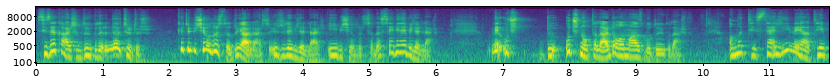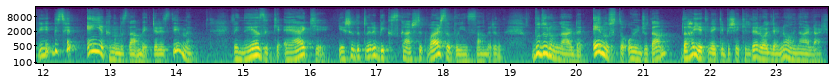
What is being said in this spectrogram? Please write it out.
size karşı duyguları nötrdür. Kötü bir şey olursa duyarlarsa üzülebilirler. İyi bir şey olursa da sevinebilirler. Ve uç, uç noktalarda olmaz bu duygular. Ama teselli veya tebriği biz hep en yakınımızdan bekleriz değil mi? Ve ne yazık ki eğer ki yaşadıkları bir kıskançlık varsa bu insanların bu durumlarda en usta oyuncudan daha yetenekli bir şekilde rollerini oynarlar.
